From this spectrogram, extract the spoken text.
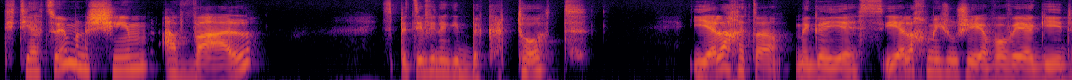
תתייעצו עם אנשים, אבל, ספציפית נגיד בכתות, יהיה לך את המגייס, יהיה לך מישהו שיבוא ויגיד,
